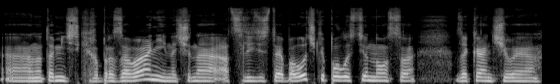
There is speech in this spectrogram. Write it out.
анатомических образований, начиная от слизистой оболочки полости носа, заканчивая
